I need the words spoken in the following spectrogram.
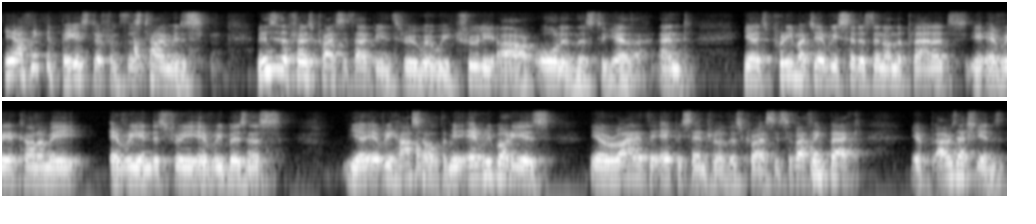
you know, I think the biggest difference this time is this is the first crisis I've been through where we truly are all in this together. And, you know, it's pretty much every citizen on the planet, every economy, every industry, every business, you know, every household. I mean, everybody is, you know, right at the epicenter of this crisis. If I think back, you know, I was actually in,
